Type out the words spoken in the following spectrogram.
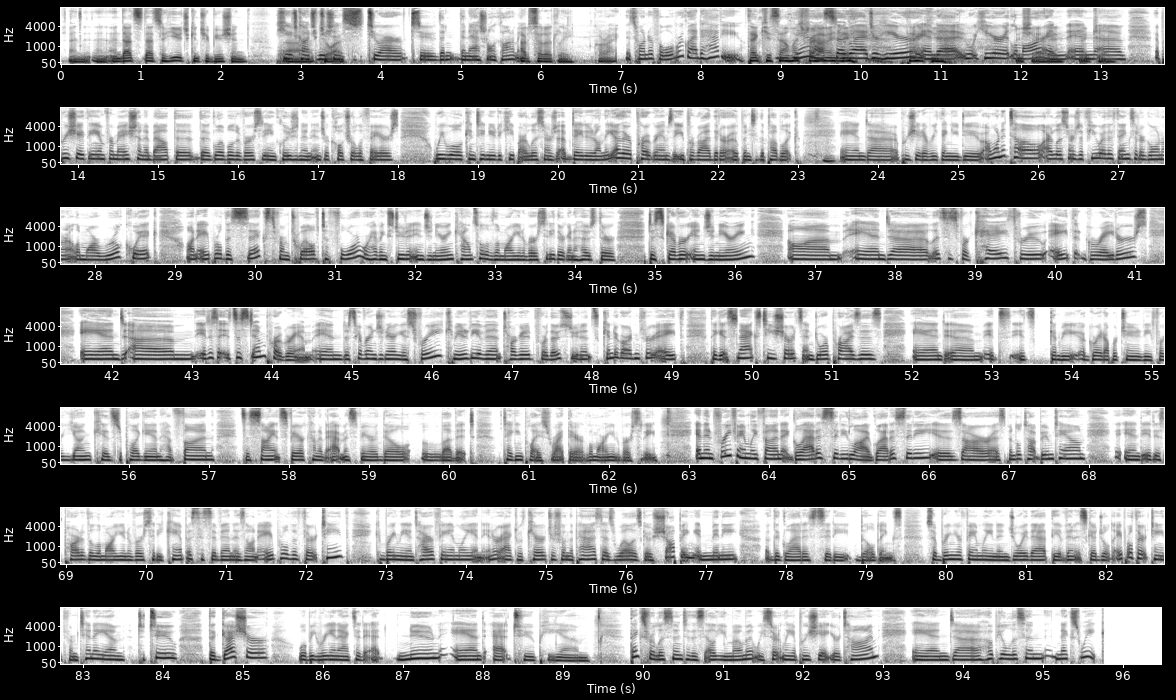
And, and, and that's that's a huge contribution. Huge uh, contributions to, to, our to the the national economy. Absolutely. Correct. It's wonderful. Well, we're glad to have you. Thank you so much yeah, for having so me. So glad you're here and uh, we're here at Lamar and, and uh, appreciate the information about the, the global diversity, inclusion, and intercultural affairs. We will continue to keep our listeners updated on the other programs that you provide that are open to the public mm-hmm. and uh, appreciate everything you do. I want to tell our listeners a few other things that are going on at Lamar real quick. On April the 6th from 12 to 4, we're having Student Engineering Council of Lamar University. They're going to host their Discover Engineering. Um, and uh, this is for K through eighth graders, and um, it is it's a STEM program. And Discover Engineering is free community event targeted for those students kindergarten through eighth. They get snacks, T-shirts, and door prizes, and um, it's it's going to be a great opportunity for young kids to plug in, have fun. It's a science fair kind of atmosphere. They'll love it. Taking place right there, Lamar University. And then free family fun at Gladys City Live. Gladys City is our uh, Spindletop Boomtown, and it is part of the Lamar University campus. This event is on April the 13th. You can bring the entire family and interact with characters from the past, as well as go shopping in many of the Gladys City buildings. So bring your family and enjoy that. The event is scheduled April 13th from 10 a.m to 2. The Gusher will be reenacted at noon and at 2 p.m. Thanks for listening to this LU moment. We certainly appreciate your time and uh, hope you'll listen next week.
